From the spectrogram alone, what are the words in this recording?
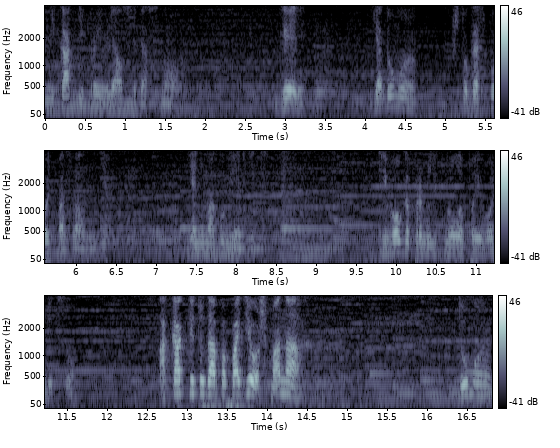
никак не проявлял себя снова. Гэри, я думаю, что Господь позвал меня. Я не могу медлить. Тревога промелькнула по его лицу. «А как ты туда попадешь, монах?» Думаю,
